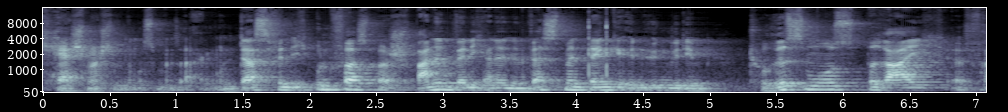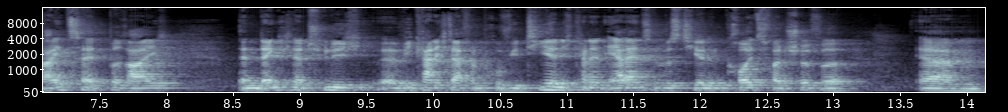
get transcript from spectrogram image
Cashmaschine, muss man sagen. Und das finde ich unfassbar spannend, wenn ich an ein Investment denke in irgendwie dem Tourismusbereich, äh, Freizeitbereich, dann denke ich natürlich, äh, wie kann ich davon profitieren? Ich kann in Airlines investieren, in Kreuzfahrtschiffe, ähm,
